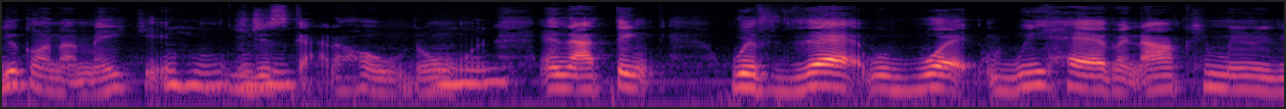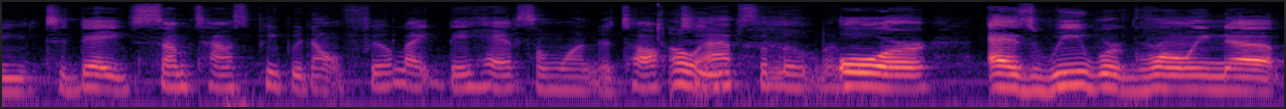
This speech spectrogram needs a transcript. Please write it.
you're going to make it. You just got to hold on. And I think with that, with what we have in our community today, sometimes people don't feel like they have someone to talk Oh, to. absolutely. Or as we were growing up,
